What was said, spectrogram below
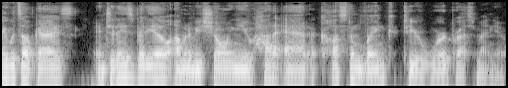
Hey, what's up guys? In today's video, I'm going to be showing you how to add a custom link to your WordPress menu.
